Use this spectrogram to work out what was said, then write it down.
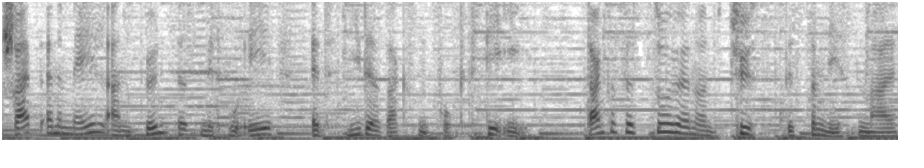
Schreibt eine Mail an bündnismitue.niedersachsen.de. Danke fürs Zuhören und tschüss, bis zum nächsten Mal.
